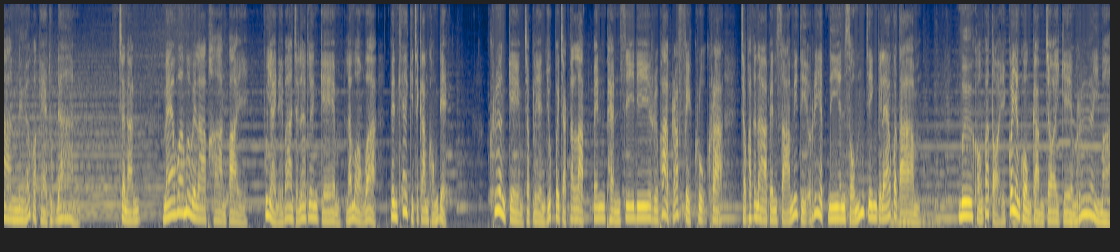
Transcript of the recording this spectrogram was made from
ต่างเหนือกว่าแกทุกด้าน ฉะนั้นแม้ว่าเมื่อเวลาผ่านไป ผู้ใหญ่ในบ้านจะเลิกเล่นเกม และมองว่าเป็นแค่กิจกรรมของเด็ก เครื่องเกมจะเปลี่ยนยุคไปจากตลับเป็นแผ่นซีดี หรือภาพกราฟิกขรุขระ จะพัฒนาเป็นสามมิติเรียบเนียนสมจริงไปแล้วก็ตาม มือของป้าต๋อยก็ยังคงกำจอยเกมเรื่อยมา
